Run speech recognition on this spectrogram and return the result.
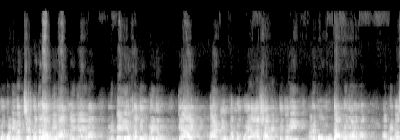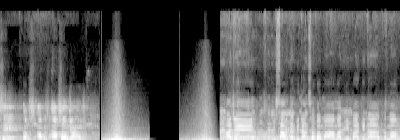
લોકોની વચ્ચે બદલાવની વાત લઈને આવ્યા અને પહેલી વખત એવું બન્યું કે આ એક પાર્ટી ઉપર લોકોએ આશા વ્યક્ત કરી અને બહુ મોટા પ્રમાણમાં આપણી પાસે આપ સૌ જાણો છો. આજે વિસાવદર વિધાનસભામાં આમ આદમી પાર્ટીના તમામ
